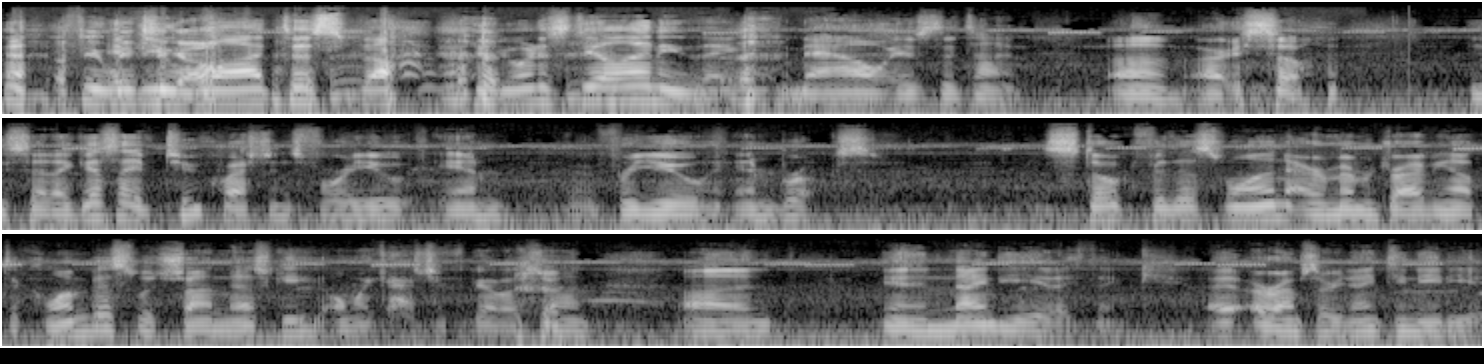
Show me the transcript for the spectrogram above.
A few weeks if weeks you ago. want to spell, if you want to steal anything, now is the time. Um, all right, so he said, "I guess I have two questions for you and for you and Brooks." Stoked for this one. I remember driving out to Columbus with Sean Neschke. Oh my gosh, I forgot about Sean. uh, in '98, I think, Uh, or I'm sorry, 1988.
